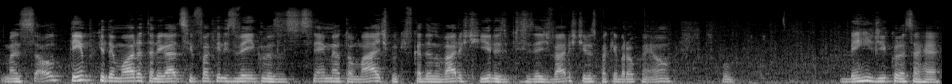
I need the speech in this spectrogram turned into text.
Mas só o tempo que demora, tá ligado? Se for aqueles veículos semi-automáticos que fica dando vários tiros e precisa de vários tiros pra quebrar o canhão. Tipo, bem ridículo essa ré.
